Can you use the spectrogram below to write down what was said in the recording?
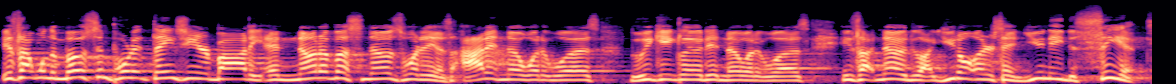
It's like one of the most important things in your body, and none of us knows what it is. I didn't know what it was. Louis Giglio didn't know what it was. He's like, no, like, you don't understand. You need to see it.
